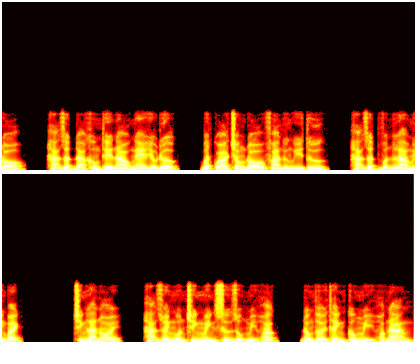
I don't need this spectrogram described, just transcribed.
đó, hạ giật đã không thế nào nghe hiểu được, bất quá trong đó phản ứng ý tứ, hạ giật vẫn là minh bạch. Chính là nói, hạ doanh muốn chính mình sử dụng mị hoặc, đồng thời thành công mị hoặc nàng,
